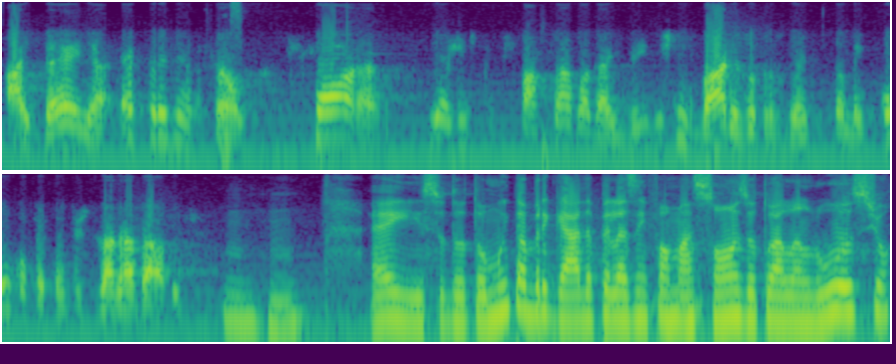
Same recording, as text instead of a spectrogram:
a ideia é prevenção. Fora que a gente passar o HIV, existem várias outras doenças também com consequências desagradáveis. Uhum. É isso, doutor. Muito obrigada pelas informações, doutor Alan Lúcio.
